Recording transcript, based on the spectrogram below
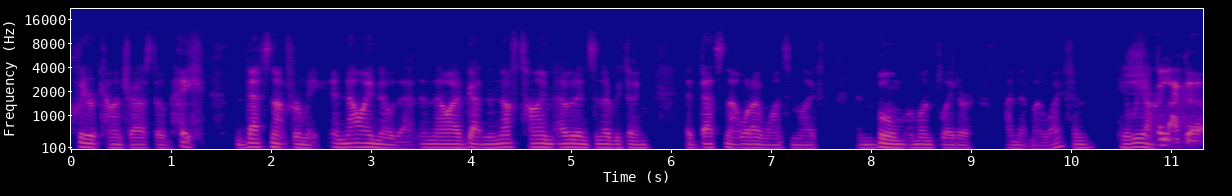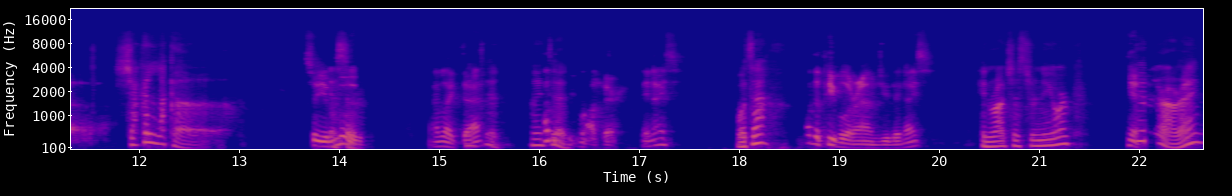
clear contrast of hey that's not for me and now i know that and now i've gotten enough time evidence and everything that that's not what i want in life and boom a month later i met my wife and here we Shakalaka. are shakalaka So you Yes, sir. moved. I like i that. did i How the did people out there? They nice. what's that other people around you? They nice. in rochester new york Yeah. they're all right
